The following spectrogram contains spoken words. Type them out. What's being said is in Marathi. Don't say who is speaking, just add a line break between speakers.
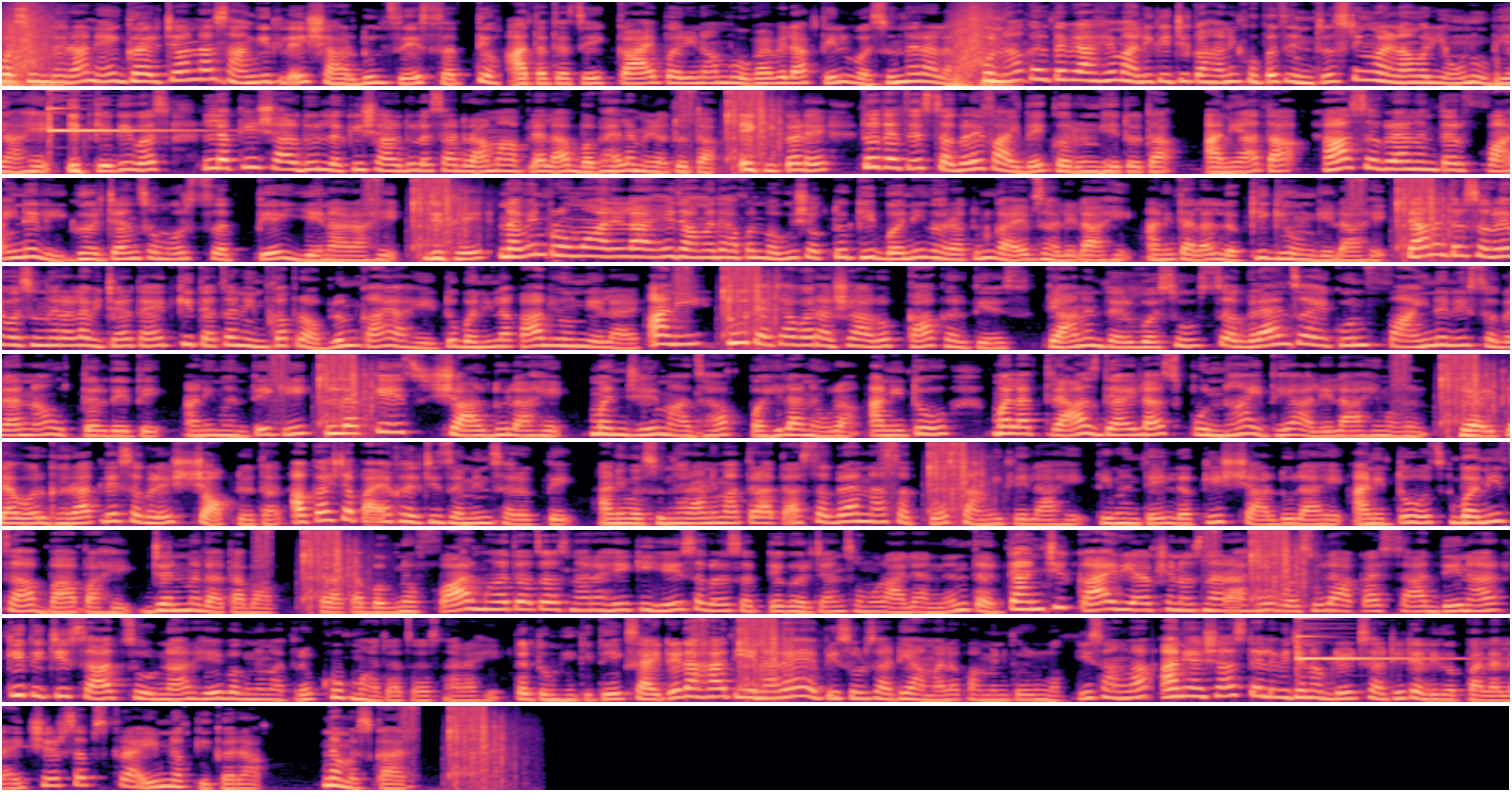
वसुंधराने घरच्यांना सांगितले शार्दूलचे सत्य. आता त्याचे काय परिणाम भोगावे लागतील वसुंधराला? पुन्हा कर्तव्य आहे मालिकेची कहाणी खूपच इंटरेस्टिंग वळणावर येऊन उभी आहे. इतके दिवस लकी शार्दूल लकी शार्दूल असा ड्रामा आपल्याला बघायला मिळत होता. एकीकडे तो त्याचे सगळे फायदे करून घेत होता. आणि आता ह्या सगळ्यानंतर फायनली घरच्यांसमोर सत्य येणार आहे. जिथे नवीन प्रोमो आलेला आहे ज्यामध्ये आपण बघू शकतो की बनी घरातून गायब झालेला आहे आणि त्याला लकी घेऊन गेला आहे. त्यानंतर सगळे वसुंधराला विचारतायत की त्याचा नेमका प्रॉब्लेम काय आहे? तो बनीला का घेऊन गेलाय? आणि तू त्याच्यावर असे आरोप का करतेस? त्यानंतर वसू सगळ्यांचं ऐकून फायनली सगळ्यांना उत्तर देते आणि म्हणते की लकीच शार्दूल आहे. म्हणजे माझा पहिला नवरा आणि तो मला त्रास द्यायलाच पुन्हा इथे आलेला आहे म्हणून. हे ऐकल्यावर घरातले सगळे शॉक्ड होतात. आकाशच्या पायाखालची जमीन सरकते आणि वसुंधराने मात्र आता सगळ्यांना सत्य सांगितलेलं आहे. ती म्हणते लकी शार्दूल आहे आणि तोच बनीचा बाप आहे जन्मदाता बाप. तर आता बघणं फार महत्वाचं असणार आहे की हे सगळं सत्य घरच्यांसमोर आल्यानंतर त्यांची काय रिॲक्शन असणार आहे वसूला आकाश साथ देणार की तिची साथ सोडणार हे बघणं मात्र खूप महत्वाचं असणार आहे. तर तुम्ही किती एक्सायटेड आहात येणाऱ्या एपिसोडसाठी आम्हाला कॉमेंट करून नक्की सांगा आणि अशाच टेलिव्हिजन अपडेटसाठी टेलिगप्पाला लाईक शेअर सबस्क्राईब नक्की करा. नमस्कार.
